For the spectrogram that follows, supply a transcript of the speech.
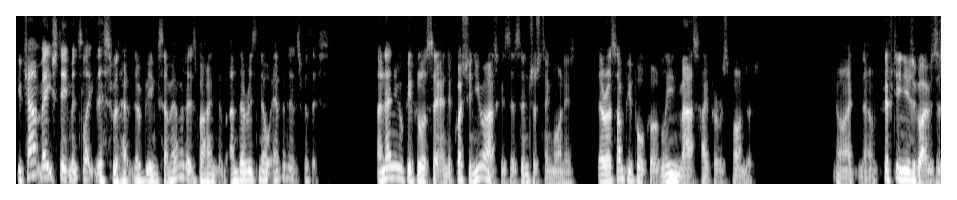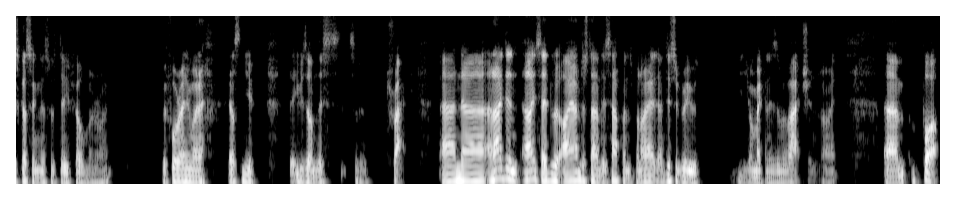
you can't make statements like this without there being some evidence behind them. And there is no evidence for this. And then you people are saying the question you ask is this interesting one is there are some people called lean mass hyperresponders. All right. Now, 15 years ago, I was discussing this with Dave Feldman, right? Before anyone else knew that he was on this sort of track. And uh, and I didn't. I said, look, I understand this happens, but I, I disagree with your mechanism of action. All right. Um, but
